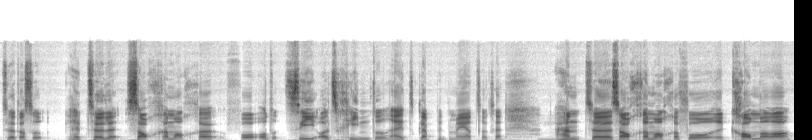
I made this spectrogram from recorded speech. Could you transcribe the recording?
dazu, dass er hat sollen Sachen machen vor, oder sie als Kinder, er hat es glaube ich mit Mehrzahl gesagt, haben sollen Sachen machen vor einer Kamera,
